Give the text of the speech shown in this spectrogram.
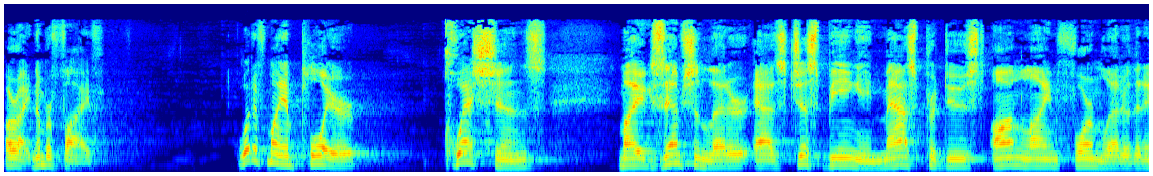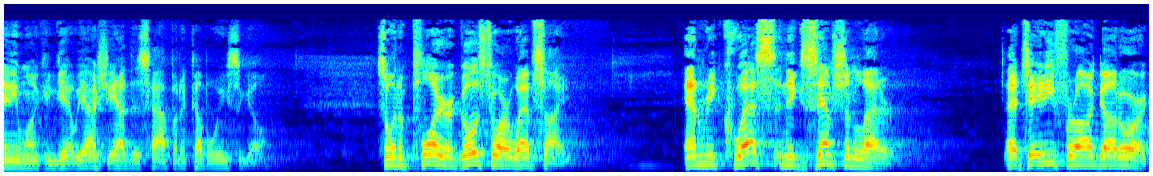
All right, number five. What if my employer questions my exemption letter as just being a mass produced online form letter that anyone can get? We actually had this happen a couple weeks ago. So an employer goes to our website and requests an exemption letter at jdfarag.org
